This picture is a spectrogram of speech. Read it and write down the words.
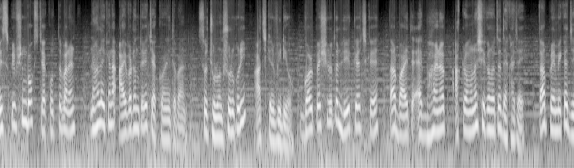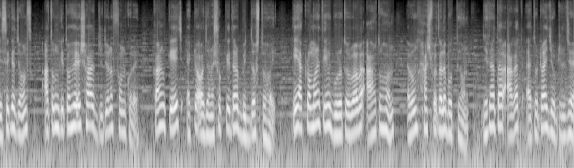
ডিসক্রিপশন বক্স চেক করতে পারেন, নাহলে এখানে আই বাটন থেকে চেক করে নিতে পারেন। সো চলুন শুরু করি আজকের ভিডিও গল্পের শুরুতে লি কেজকে তার বাড়িতে এক ভয়ানক আক্রমণের শিকার হতে দেখা যায়। তার প্রেমিকা জেসিকা জোন্স আতঙ্কিত হয়ে সাহায্যের জন্য ফোন করে, কারণ কেজ একটা অজানা শক্তি দ্বারা বিধ্বস্ত হয়। এই আক্রমণে তিনি গুরুতরভাবে আহত হন এবং হাসপাতালে ভর্তি হন, যেখানে তার আঘাত এতটাই জটিল যে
